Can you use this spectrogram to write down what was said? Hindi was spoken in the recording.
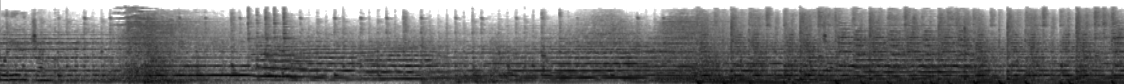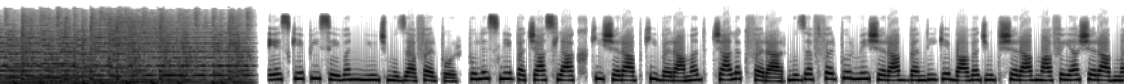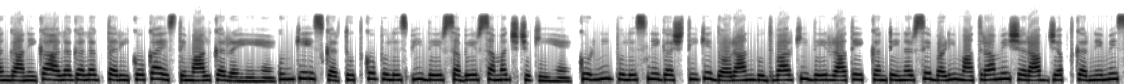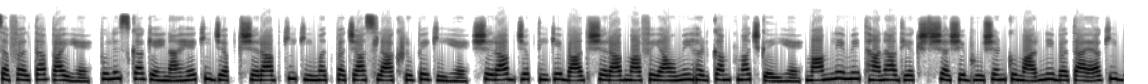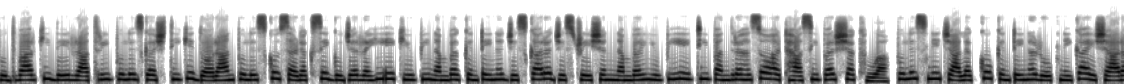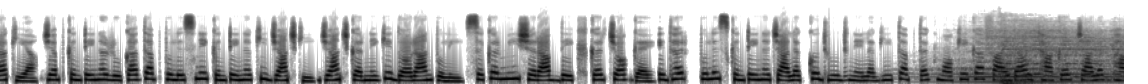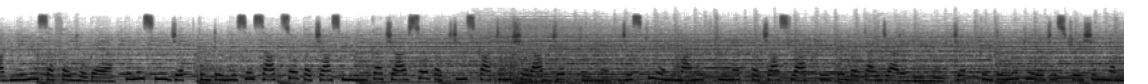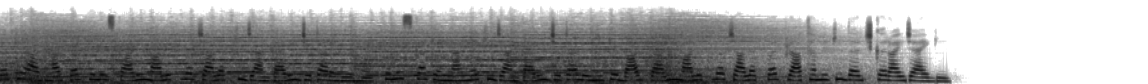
Audio Jungle. SKP seven news Muzaffarpur. Police ने 50 लाख की शराब की बरामद, चालक फरार। मुजफ्फरपुर में शराब बंदी के बावजूद शराब माफिया शराब मंगाने का अलग अलग तरीकों का इस्तेमाल कर रहे हैं। उनके इस करतूत को पुलिस भी देर सबेर समझ चुकी है। कुर्नी पुलिस ने गश्ती के दौरान बुधवार की देर रात एक कंटेनर से बड़ी मात्रा में शराब जब्त करने में सफलता पाई है। पुलिस का कहना है की जब्त शराब की कीमत 50 लाख रुपए की है। शराब जब्ती के बाद शराब माफियाओं में हड़कंप मच गई है। मामले में थाना अध्यक्ष शशि भूषण कुमार ने बताया कि बुधवार की देर रात्रि पुलिस गश्ती के दौरान पुलिस को सड़क से गुजर रही एक यूपी नंबर कंटेनर जिसका रजिस्ट्रेशन नंबर यूपी एटी पंद्रह सौ अठासी पर शक हुआ। पुलिस ने चालक को कंटेनर रोकने का इशारा किया। जब कंटेनर रुका तब पुलिस ने कंटेनर की जाँच की। जाँच करने के दौरान पुलिस कर्मी शराब देखकर चौंक गए। इधर पुलिस कंटेनर चालक को ढूँढने लगी, तब तक मौके का फ़ायदा उठाकर चालक भागने में सफल हो गया। पुलिस ने जब्त कंटेनर से 750 मिली का 425 कार्टन शराब जब्त की है, जिसकी अनुमानित कीमत 50 लाख रुपए बताई जा रही है। जब्त कंटेनर के रजिस्ट्रेशन नंबर के आधार पर पुलिस गाड़ी मालिक व चालक की जानकारी जुटा रही है। पुलिस का कहना है कि जानकारी जुटा लेने के बाद गाड़ी मालिक व चालक पर प्राथमिकी दर्ज कराई जाएगी।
